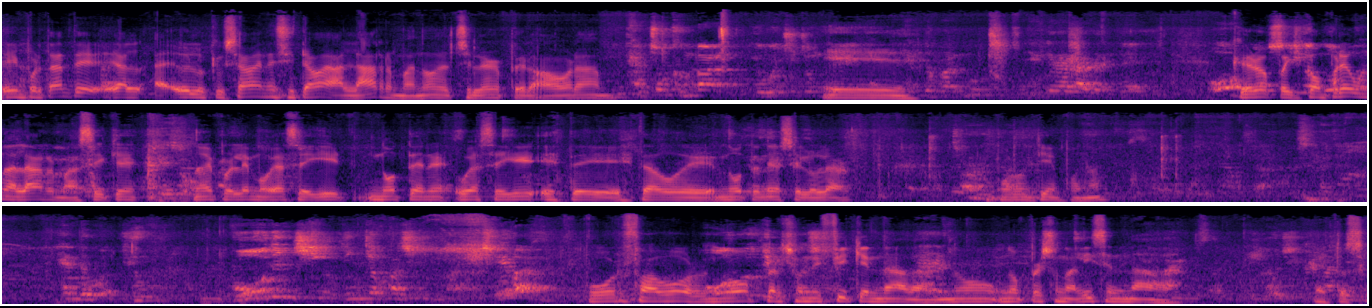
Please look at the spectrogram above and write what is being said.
Es importante, lo que usaba necesitaba alarma ¿no? del celular, pero ahora... Eh, Creo pues compré una alarma, así que no hay problema, voy a seguir no tener, voy a seguir este estado de no tener celular por un tiempo, ¿no? Por favor, no personifiquen nada, no, no personalicen nada estos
